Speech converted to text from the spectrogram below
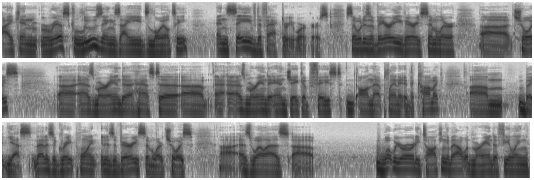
I can risk losing Zaeed's loyalty and save the factory workers. So it is a very, very similar uh, choice. Uh, as Miranda has to, uh, as Miranda and Jacob faced on that planet in the comic. Um, but yes, that is a great point. It is a very similar choice, uh, as well as uh, what we were already talking about with Miranda feeling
